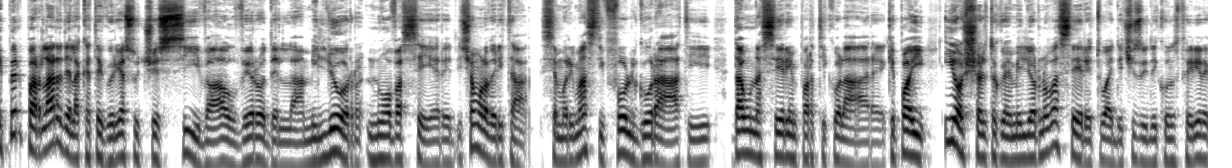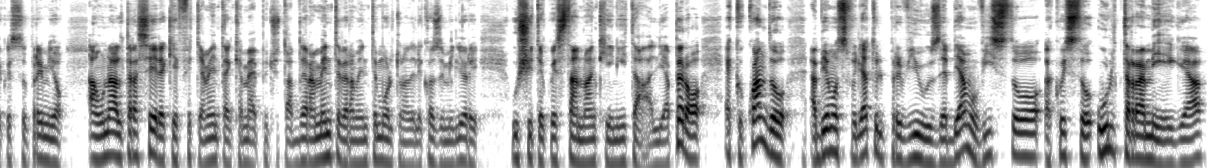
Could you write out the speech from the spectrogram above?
E per parlare della categoria successiva, ovvero della miglior nuova serie, diciamo la verità, siamo rimasti folgorati da una serie in particolare, che poi io ho scelto come miglior nuova serie, tu hai deciso di conferire questo premio a un'altra serie che effettivamente anche a me è piaciuta veramente, veramente molto, una delle cose migliori uscite quest'anno anche in Italia. Però, ecco, quando abbiamo sfogliato il previews e abbiamo visto eh, questo ultra mega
